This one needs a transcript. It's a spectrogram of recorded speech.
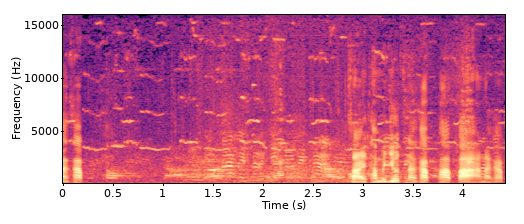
นะครับ สายธรรมยุทธ์นะครับพระป่านะครับ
